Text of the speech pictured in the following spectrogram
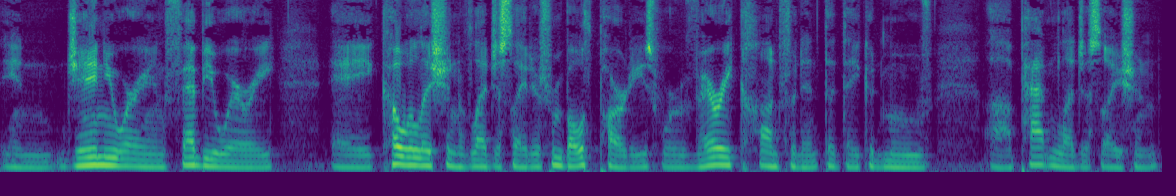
in January and February, a coalition of legislators from both parties were very confident that they could move uh, patent legislation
